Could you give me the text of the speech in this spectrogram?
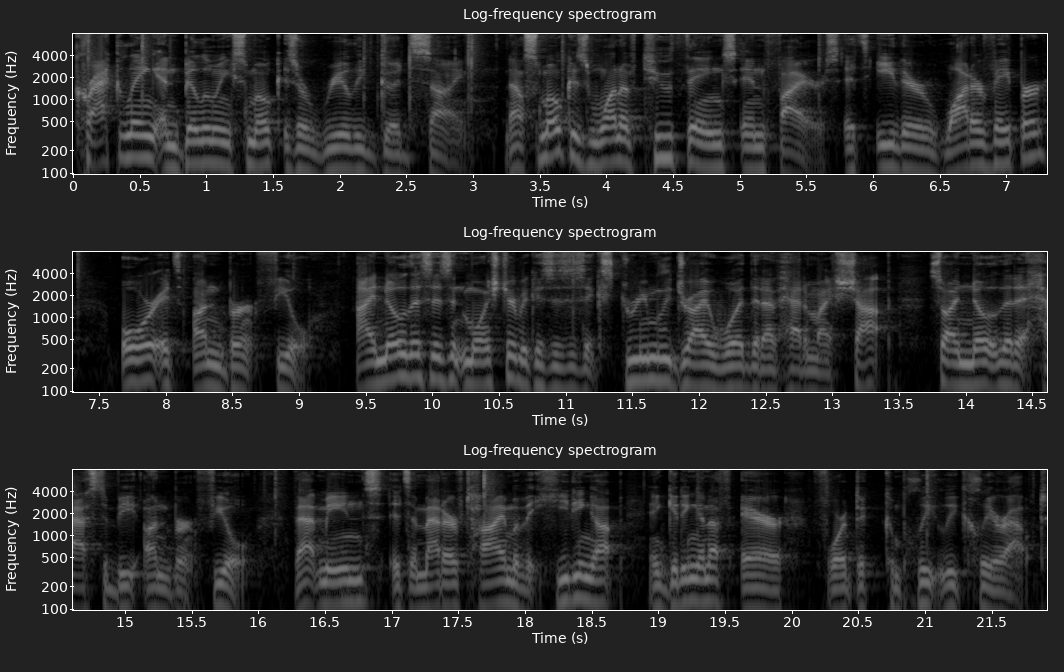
Crackling and billowing smoke is a really good sign. Now, smoke is one of two things in fires. It's either water vapor or it's unburnt fuel. I know this isn't moisture because this is extremely dry wood that I've had in my shop, so I know that it has to be unburnt fuel. That means it's a matter of time of it heating up and getting enough air for it to completely clear out.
